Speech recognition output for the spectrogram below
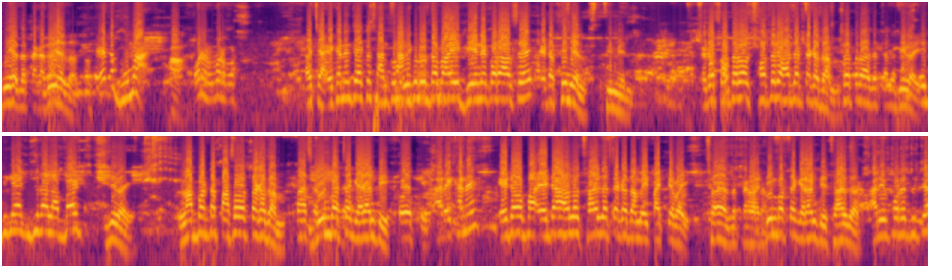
দুই হাজার টাকা দুই হাজার। এটা ঘুমায়। হ্যাঁ। আচ্ছা এখানে যে একটা সানকুন ভাই ডিএনএ করা আছে এটা ফিমেল ফিমেল এটা সতেরো সতেরো হাজার টাকা দাম। সতেরো হাজার টাকা জি ভাই। এদিকে এক জোড়া লাভবার্ড। জি ভাই। লাভবারটা পাঁচ হাজার টাকা দাম। ডিম বাচ্চা গ্যারান্টি ওকে আর এখানে? এটাও এটা হলো ছয় হাজার টাকা দাম এই পাইপটা ভাই। ছয় হাজার টাকা ডিম বাচ্চা গ্যারান্টি ছয় হাজার। আর এরপরে দুইটা?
